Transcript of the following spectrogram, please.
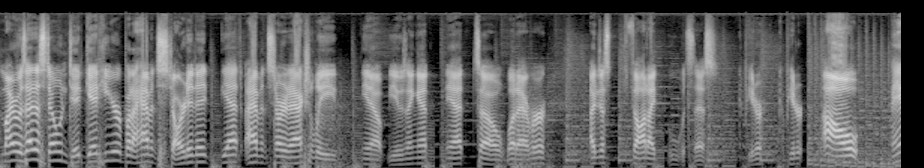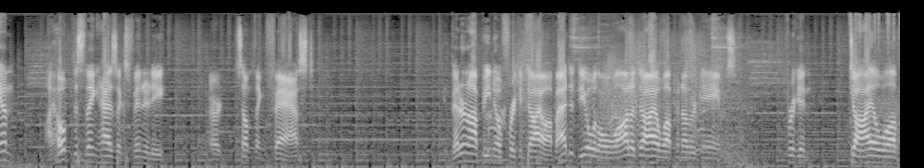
my Rosetta Stone did get here, but I haven't started it yet. I haven't started actually, you know, using it yet, so whatever. I just thought I'd... Ooh, what's this? Computer? Computer? Oh, man. I hope this thing has Xfinity or something fast. It better not be no freaking dial-up. I had to deal with a lot of dial-up in other games. Freaking dial-up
